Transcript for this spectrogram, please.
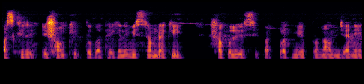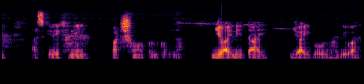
আজকের এই সংক্ষিপ্ত কথা এখানে বিশ্রাম রাখি। সকলের শ্রীপাদ পদ্মে প্রণাম জানিয়ে আজকের এখানেই পাঠ সমাপন করলাম। জয় নিতাই, জয় গৌর হরিবল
